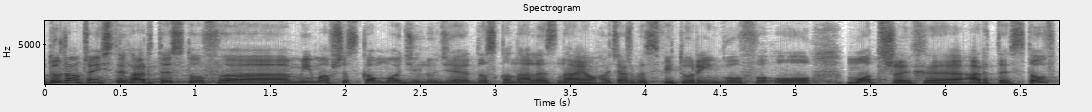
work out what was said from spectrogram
dużą część tych artystów e, mimo wszystko młodzi ludzie doskonale znają, chociażby z featuringów u młodszych artystów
